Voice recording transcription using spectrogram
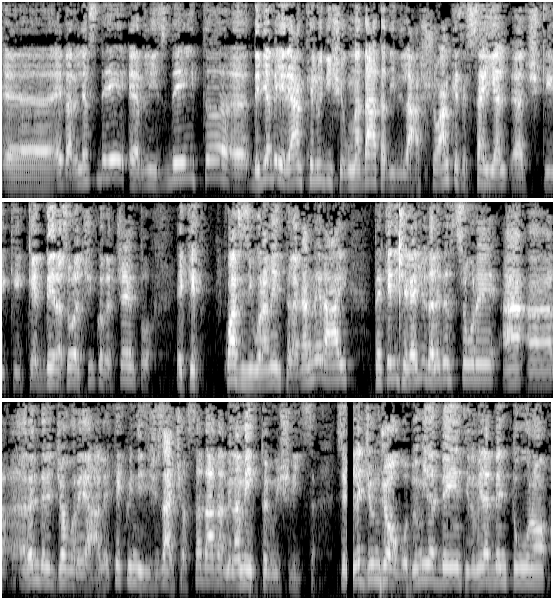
Eh, Eva release date, eh, release date eh, devi avere anche lui dice una data di rilascio anche se sai che- che è vera solo al 5% e che quasi sicuramente la cannerai perché dice che aiuta le persone a, a rendere il gioco reale che quindi dice sai c'ho sta data me la metto in wishlist se leggi un gioco 2020 2021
